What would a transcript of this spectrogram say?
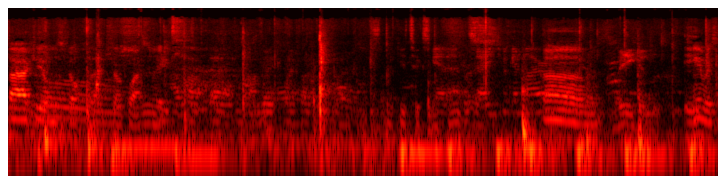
I actually almost fell for that joke last week. You took some hits. Um, Vegan. anyways,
